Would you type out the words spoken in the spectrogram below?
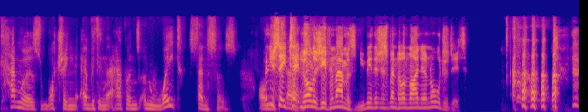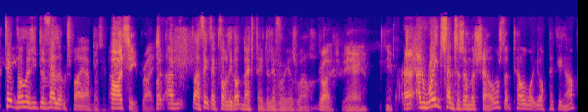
cameras watching everything that happens and weight sensors. On When you say technology from Amazon, you mean they just went online and ordered it? technology developed by Amazon. Oh, I see. Right. But um, I think they've probably got next day delivery as well. right. Yeah. uh, and weight sensors on the shelves that tell what you're picking up.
